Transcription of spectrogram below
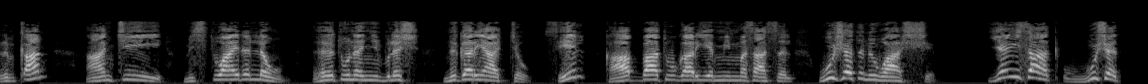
ርብቃን አንቺ ሚስቱ አይደለሁም እህቱ ነኝ ብለሽ ንገሪያቸው ሲል ከአባቱ ጋር የሚመሳሰል ውሸትን ዋሸ። የይስሐቅ ውሸት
